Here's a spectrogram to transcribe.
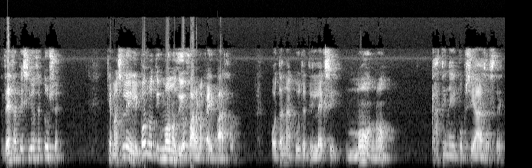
δεν θα τις υιοθετούσε. Και μας λέει λοιπόν ότι μόνο δύο φάρμακα υπάρχουν. Όταν ακούτε τη λέξη μόνο, κάτι να υποψιάζεστε.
